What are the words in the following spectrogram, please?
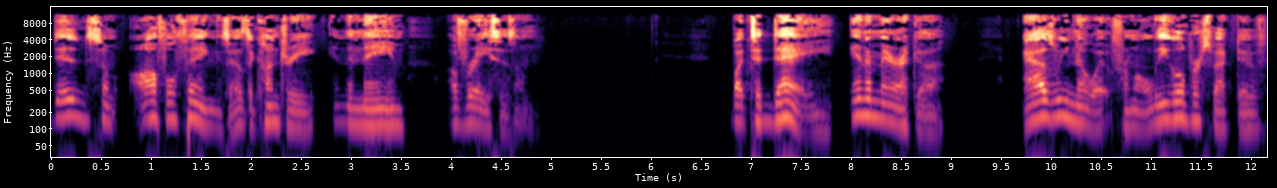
did some awful things as a country in the name of racism. But today, in America, as we know it from a legal perspective,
